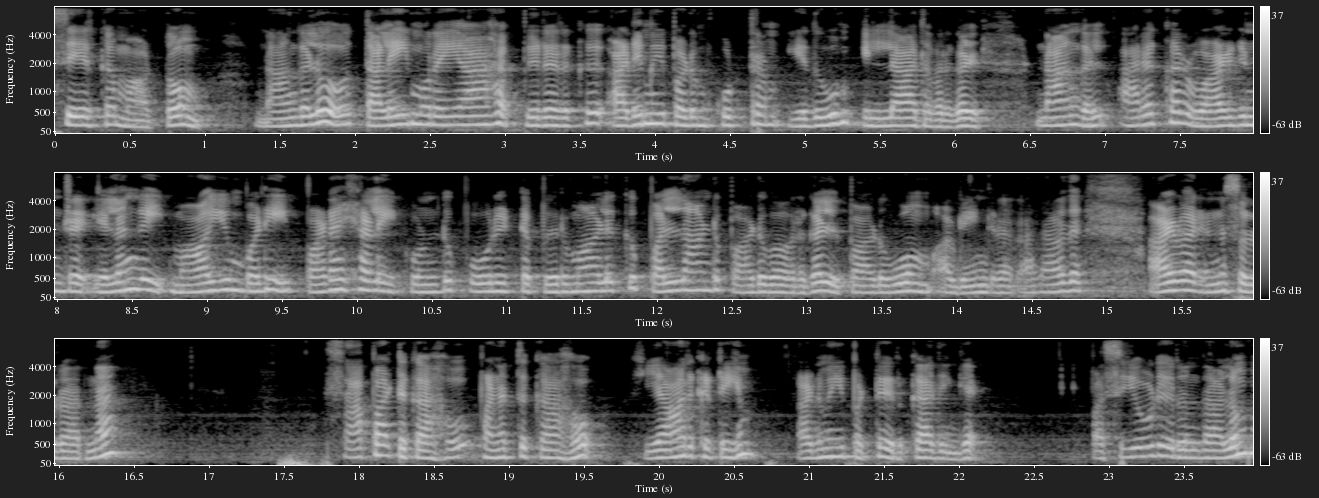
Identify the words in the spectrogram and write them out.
சேர்க்க மாட்டோம். நாங்களோ தலைமுறையாக பிறருக்கு அடிமைப்படும் குற்றம் எதுவும் இல்லாதவர்கள். நாங்கள் அரக்கர் வாழ்கின்ற இலங்கை மாயும்படி படைகளை கொண்டு போரிட்ட பெருமாளுக்கு பல்லாண்டு பாடுபவர்கள் பாடுவோம் அப்படிங்கிறார். அதாவது ஆழ்வார் என்ன சொல்கிறாருன்னா சாப்பாட்டுக்காகவோ பணத்துக்காகவோ யாருக்கிட்டேயும் அடிமைப்பட்டு இருக்காதீங்க. பசியோடு இருந்தாலும்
